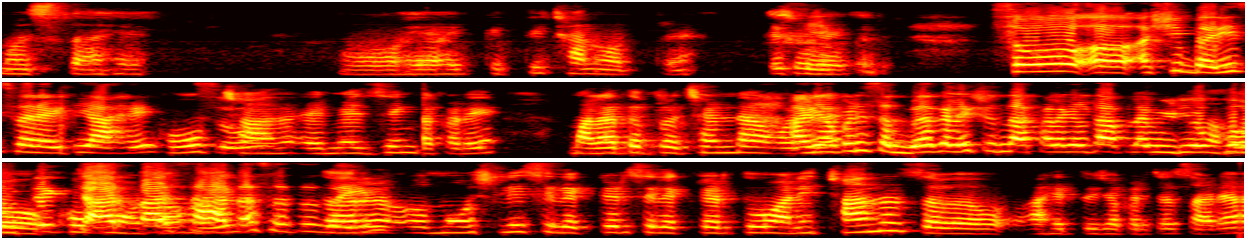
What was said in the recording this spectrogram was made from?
मस्त आहे. हो हे आहे किती छान वाटतंय. सो अशी बरीच व्हरायटी आहे. खूप छान अमेझिंगकडे मला तर प्रचंड आणि आवडलं आपण सगळं कलेक्शन दाखवायला गेलं तर आपला व्हिडिओ चार सहा. तासाचा मोस्टली सिलेक्टेड सिलेक्टेड तू आणि छानच आहेत तुझ्याकडच्या साड्या.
